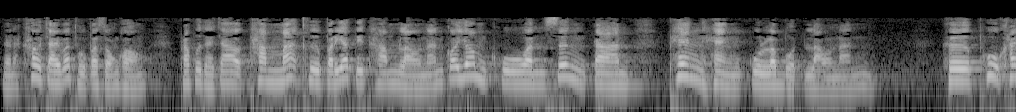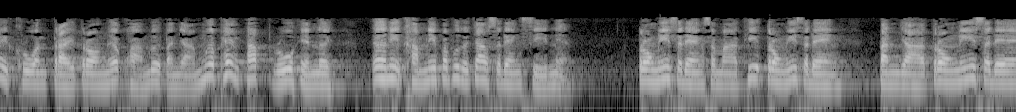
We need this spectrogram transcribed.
เนี่ยนะเข้าใจวัตถุประสงค์ของ พระพุทธเจ้าธรรมะคือปริยัติธรรมเหล่านั้น ก็ย่อมควรซึ่งการเพ่งแห่งกุลบุตรเหล่านั้น คือผู้ใคร่ครวญไตรตรองเนื้อความด้วยปัญญา เมื่อเพ่งพับรู้เห็นเลย เออนี่คำนี้พระพุทธเจ้าแสดงศีลเนี่ยตรงนี้แสดงสมาธิตรงนี้แสดงปัญญาตรงนี้แสดง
